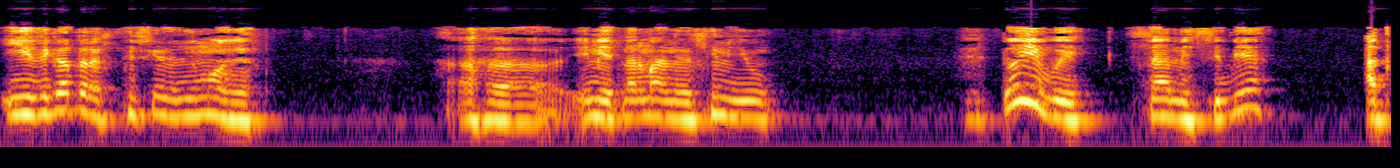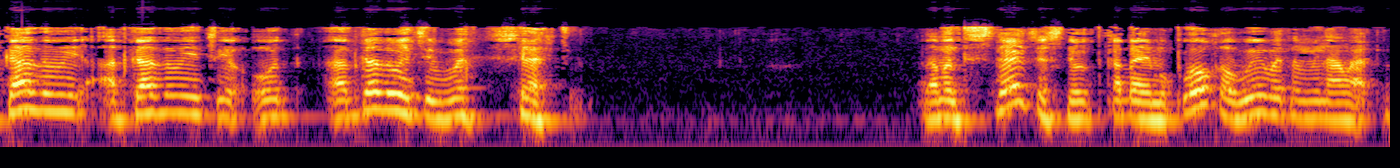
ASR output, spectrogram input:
и из-за которых мужчина не может э, иметь нормальную семью, то и вы сами себе отказываете, отказываете, от, отказываете в счастье. Потому что считаете, что когда ему плохо, вы в этом виноваты.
